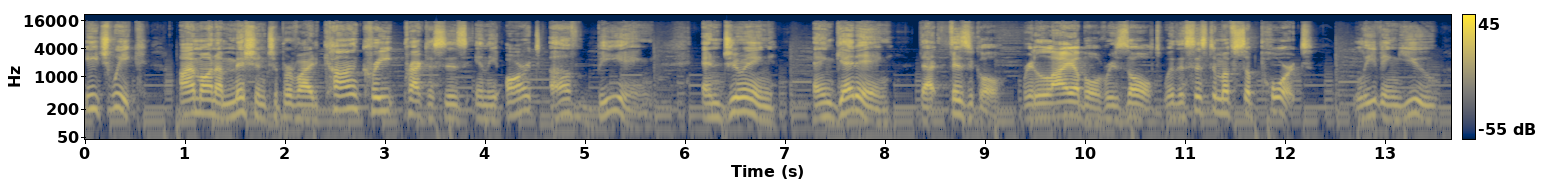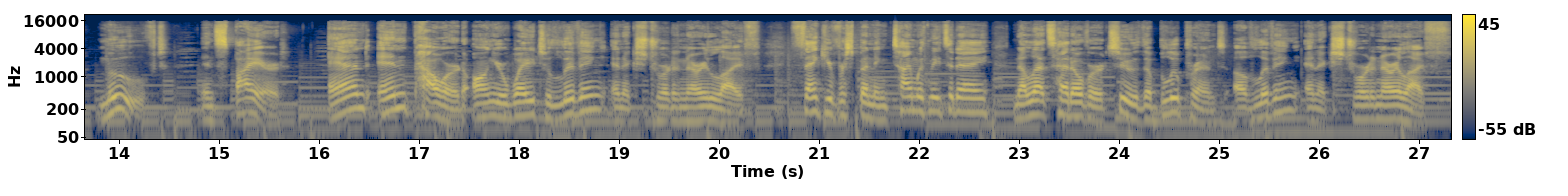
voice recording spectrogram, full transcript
Each week, I'm on a mission to provide concrete practices in the art of being and doing and getting that physical, reliable result with a system of support leaving you moved, inspired, and empowered on your way to living an extraordinary life. Thank you for spending time with me today. Now let's head over to the blueprint of living an extraordinary life.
